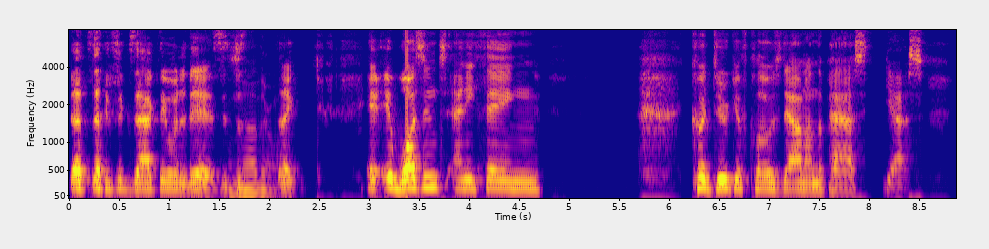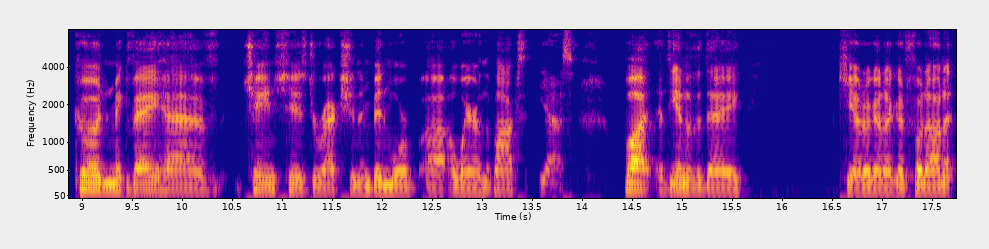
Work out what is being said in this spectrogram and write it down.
that's that's exactly what it is. It's Another just one. like it, it wasn't anything. Could Duke have closed down on the pass? Yes. Could McVey have changed his direction and been more uh, aware in the box? Yes. But at the end of the day, Quioto got a good foot on it.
